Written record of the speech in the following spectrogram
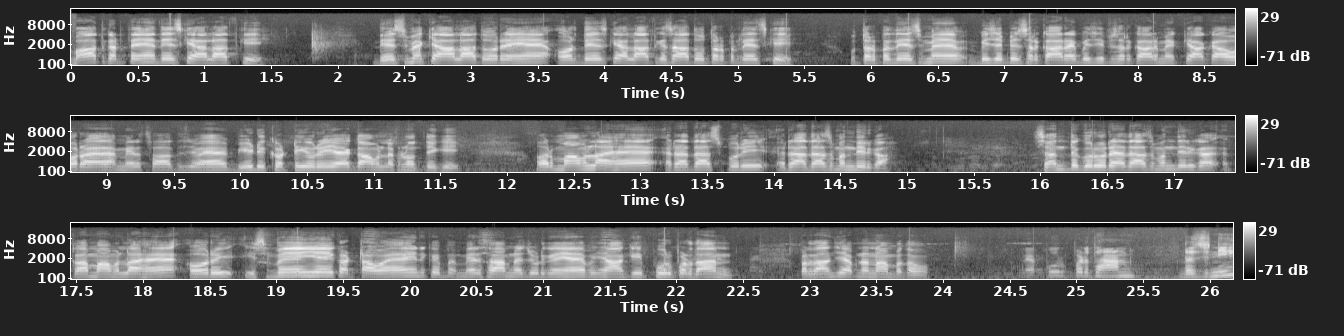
बात करते हैं देश के हालात की। देश में क्या हालात हो रहे हैं और देश के हालात के साथ उत्तर प्रदेश की? उत्तर प्रदेश में बीजेपी सरकार है बीजेपी सरकार में क्या क्या हो रहा है? मेरे साथ जो है भीड़ इकट्ठी हो रही है गाँव लखनौती की। और मामला है रैदासपुरी रैदास मंदिर का। संत गुरु रैदास मंदिर का, का मामला है और इसमें ये इकट्ठा हुआ है इनके मेरे सामने जुड़ गए हैं यहाँ की पूर्व प्रधान। प्रधान जी अपना नाम बताओ। मैं पूर्व प्रधान रजनी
